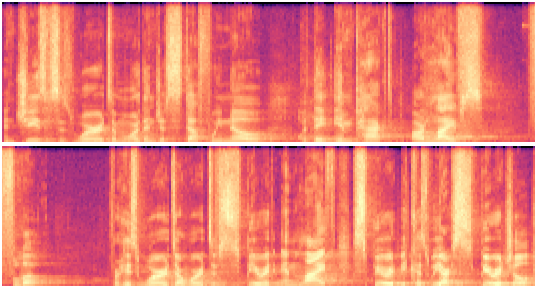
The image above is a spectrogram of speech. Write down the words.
And Jesus' words are more than just stuff we know, but they impact our life's flow. For his words are words of spirit and life. Spirit because we are spiritual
